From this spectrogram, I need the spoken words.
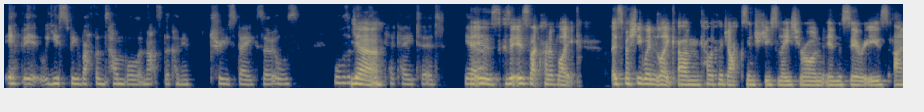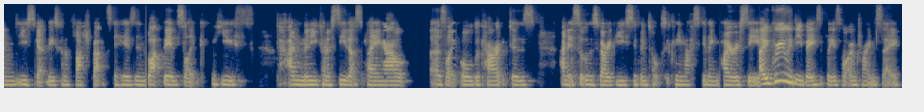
if it used to be rough and tumble and that's the kind of true space so it was all was a bit yeah. complicated yeah it is because it is that kind of like especially when like um Calico Jack's introduced later on in the series and you get these kind of flashbacks to his and Blackbeard's like youth and then you kind of see that's playing out as like older characters and it's sort of this very abusive and toxically masculine piracy. I agree with you basically is what I'm trying to say.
